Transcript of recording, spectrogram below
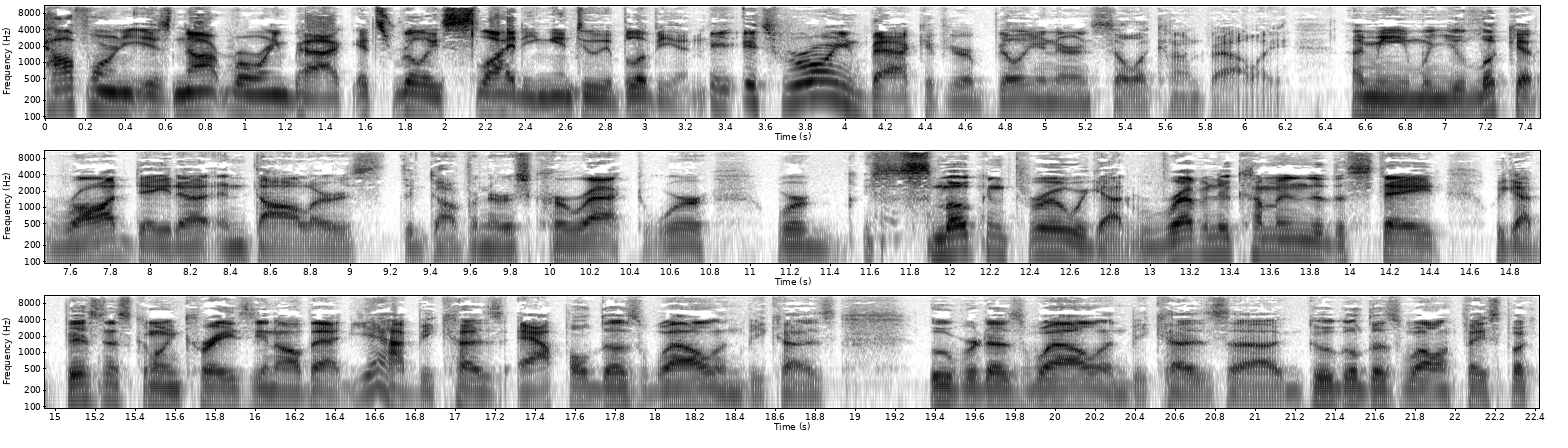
California is not roaring back. It's really sliding into oblivion. It's roaring back if you're a billionaire in Silicon Valley. I mean, when you look at raw data and dollars, the governor is correct. We're we're smoking through. We got revenue coming into the state. We got business going crazy and all that. Yeah, because Apple does well and because Uber does well and because uh, Google does well and Facebook.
